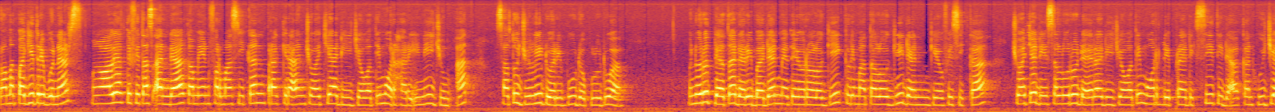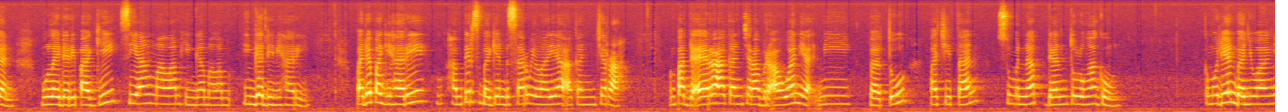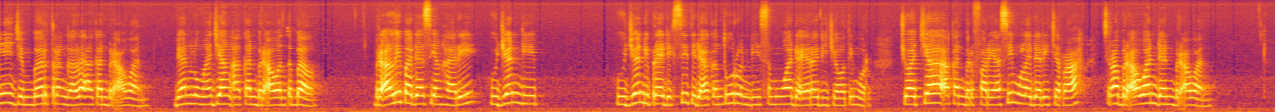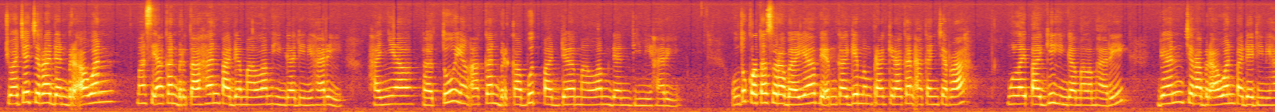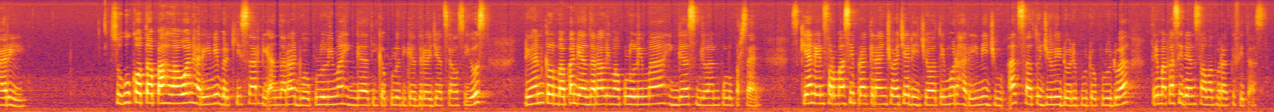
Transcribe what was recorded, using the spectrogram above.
Selamat pagi Tribuners. Mengawali aktivitas Anda, kami informasikan perakiraan cuaca di Jawa Timur hari ini Jumat 1 Juli 2022. Menurut data dari Badan Meteorologi, Klimatologi, dan Geofisika, cuaca di seluruh daerah di Jawa Timur diprediksi tidak akan hujan, mulai dari pagi, siang, malam hingga malam hingga dini hari. Pada pagi hari, hampir sebagian besar wilayah akan cerah, Empat daerah akan cerah berawan yakni Batu, Pacitan, Sumeneb, dan Tulungagung. Kemudian Banyuwangi, Jember, Trenggalek akan berawan dan Lumajang akan berawan tebal. Beralih pada siang hari, hujan di hujan diprediksi tidak akan turun di semua daerah di Jawa Timur. Cuaca akan bervariasi mulai dari cerah, cerah berawan dan berawan. Cuaca cerah dan berawan masih akan bertahan pada malam hingga dini hari. Hanya batu yang akan berkabut pada malam dan dini hari. Untuk kota Surabaya, BMKG memperkirakan akan cerah mulai pagi hingga malam hari dan cerah berawan pada dini hari. Suhu kota Pahlawan hari ini berkisar di antara 25 hingga 33 derajat Celcius dengan kelembapan di antara 55 hingga 90 persen. Sekian informasi perakiraan cuaca di Jawa Timur hari ini Jumat 1 Juli 2022. Terima kasih dan selamat beraktivitas.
